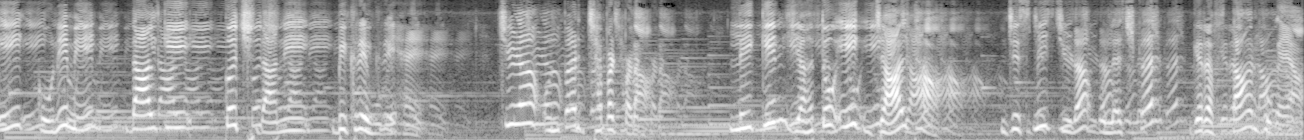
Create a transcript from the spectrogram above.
एक कोने में दाल के कुछ दाने बिखरे हुए हैं। चिड़ा उन पर झपट पड़ा। लेकिन यह तो एक जाल था, जिसमें चिड़ा उलझकर गिरफ़्तार हो गया।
